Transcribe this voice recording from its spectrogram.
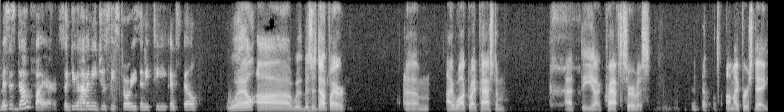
Mrs. Doubtfire. So, do you have any juicy stories, any tea you can spill? Well, uh, with Mrs. Doubtfire, um, I walked right past him at the uh, craft service on my first day.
